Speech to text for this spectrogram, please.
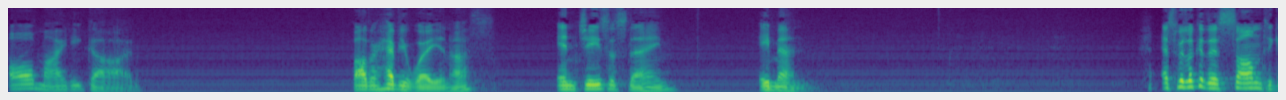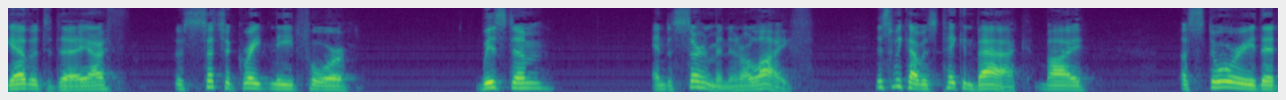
Almighty God. Father, have your way in us. In Jesus' name, amen. As we look at this psalm together today, I, there's such a great need for wisdom and discernment in our life. This week I was taken back by a story that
